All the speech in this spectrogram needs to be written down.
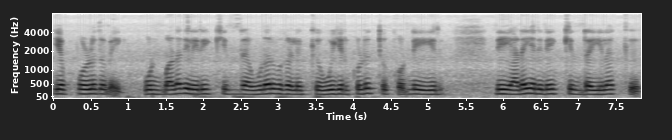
எப்பொழுதுமே உன் மனதில் இருக்கின்ற உணர்வுகளுக்கு உயிர் கொடுத்து கொண்டே இரு. நீ அடைய நினைக்கின்ற இலக்கு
